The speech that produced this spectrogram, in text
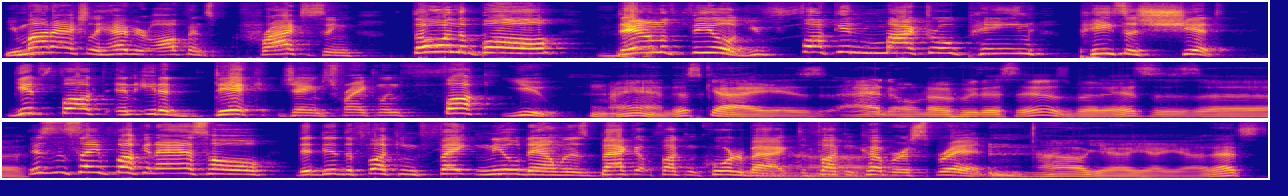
you might actually have your offense practicing throwing the ball down the field. You fucking micro peen piece of shit. Get fucked and eat a dick, James Franklin. Fuck you. Man, this guy is. I don't know who this is, but this is. uh This is the same fucking asshole that did the fucking fake kneel down with his backup fucking quarterback to fucking cover a spread. Oh yeah, yeah, yeah. That's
